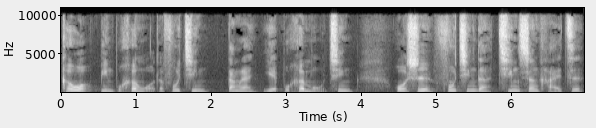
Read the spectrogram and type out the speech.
可我并不恨我的父亲，当然也不恨母亲。我是父亲的亲生孩子。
